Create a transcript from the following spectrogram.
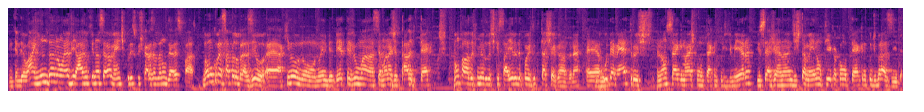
entendeu? Ainda não é viável financeiramente, por isso que os caras ainda não deram esse passo. Vamos começar pelo Brasil. É, é, aqui no, no, no, NBB teve uma semana agitada de técnicos. Vamos falar dos primeiros dos que saíram e depois do que está chegando, né? É, uhum. O Demetrios não segue mais como técnico de Limeira e o Sérgio Hernandes também não fica como técnico de Brasília.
